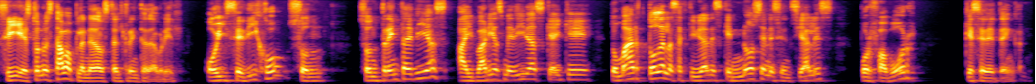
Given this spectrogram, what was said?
Sí, esto no estaba planeado hasta el 30 de abril. Hoy se dijo, son, son 30 días, hay varias medidas que hay que tomar, todas las actividades que no sean esenciales, por favor, que se detengan.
